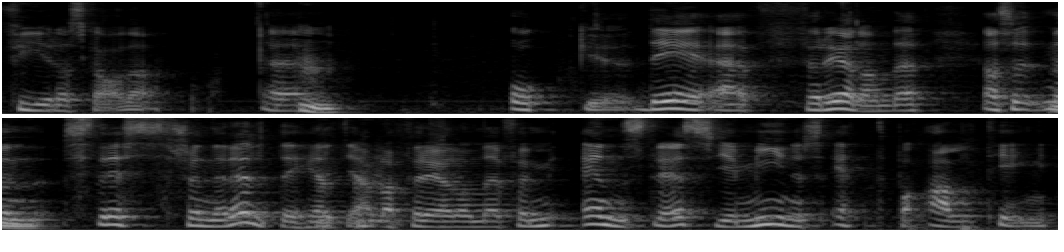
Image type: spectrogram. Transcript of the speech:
fyra skada. Eh, Mm. Och det är förödande. Alltså, men Mm. stress generellt är helt jävla förödande. För en stress ger minus ett på allting.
